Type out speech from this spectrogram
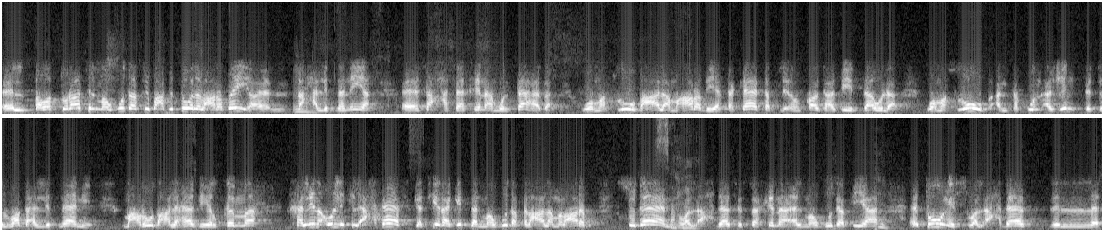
التوترات الموجودة في بعض الدول العربية الساحة اللبنانية ساحة ساخنة ملتهبه ومطلوب عالم عربي يتكاتف لإنقاذ هذه الدولة ومطلوب أن تكون أجندة الوضع اللبناني معروض على هذه القمة. خلينا أقول لك الأحداث كثيرة جدا موجودة في العالم العربي. السودان صحيح. والأحداث الساخنة الموجودة فيها تونس والأحداث ال ال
